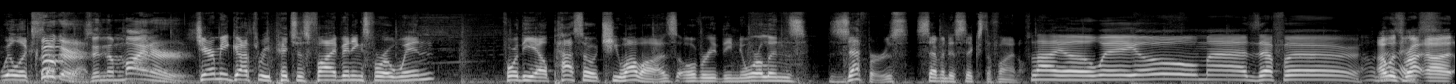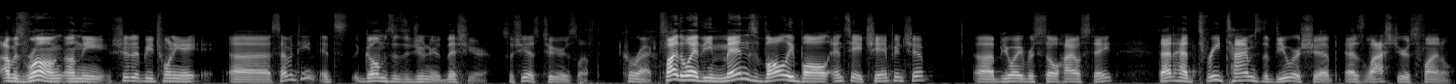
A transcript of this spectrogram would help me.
Will accept Cougars that. in the minors. Jeremy Guthrie pitches five innings for a win for the El Paso Chihuahuas over the New Orleans Zephyrs, seven to six, the final. Fly away, oh my Zephyr! Oh, I was nice. right. Uh, I was wrong on the. Should it be 28, uh, 17? It's Gomes is a junior this year, so she has two years left. Correct. By the way, the men's volleyball NCAA championship, uh, BYU versus Ohio State, that had three times the viewership as last year's final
